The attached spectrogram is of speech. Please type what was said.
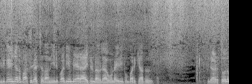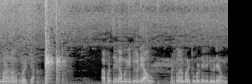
ഇത് കഴിഞ്ഞാലും പറിച്ച് വെച്ചതാണ് ഇനിയിപ്പോൾ അധികം പേരായിട്ടുണ്ടാവില്ല അതുകൊണ്ടാണ് ഇതിപ്പം പറിക്കാത്തത്. ഇത് അടുത്തോളം വേണം നമുക്ക് പറിക്കാം. അപ്പോഴത്തേക്ക് നമുക്ക് ഇത് കൂടി ആവും. അടുത്തോളം പറിക്കുമ്പോഴത്തേക്ക് ഇത് കൂടി ആവും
